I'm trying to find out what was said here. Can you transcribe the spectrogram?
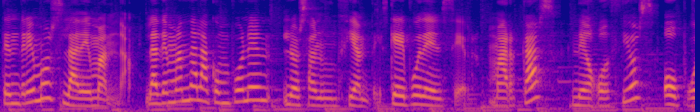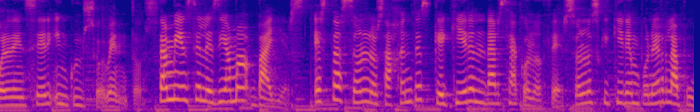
tendremos la demanda. La demanda la componen los anunciantes, que pueden ser marcas, negocios o pueden ser incluso eventos. También se les llama buyers. Estos son los agentes que quieren darse a conocer, son los que quieren poner la publicidad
